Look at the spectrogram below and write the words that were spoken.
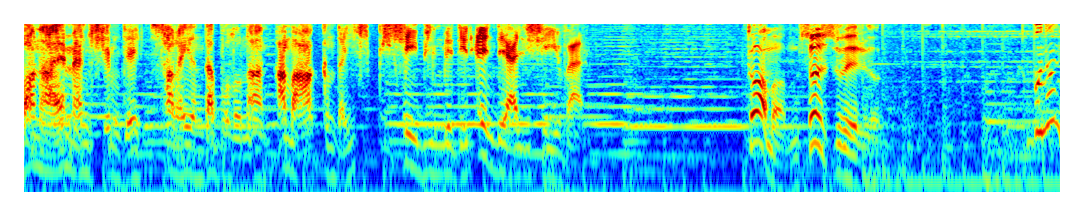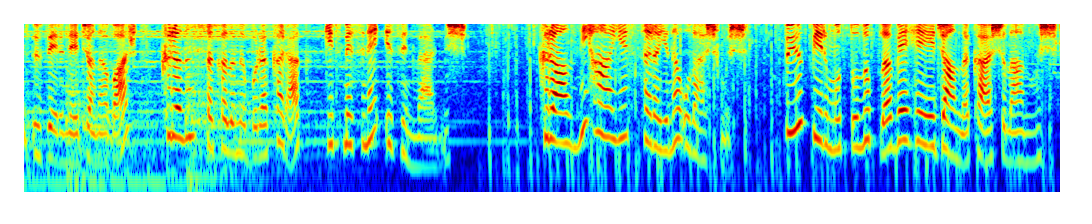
Bana hemen şimdi sarayında bulunan ama hakkında hiçbir şey bilmediğin en değerli şeyi ver. Tamam söz veriyorum. Bunun üzerine canavar kralın sakalını bırakarak gitmesine izin vermiş. Kral nihayet sarayına ulaşmış. Büyük bir mutlulukla ve heyecanla karşılanmış.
